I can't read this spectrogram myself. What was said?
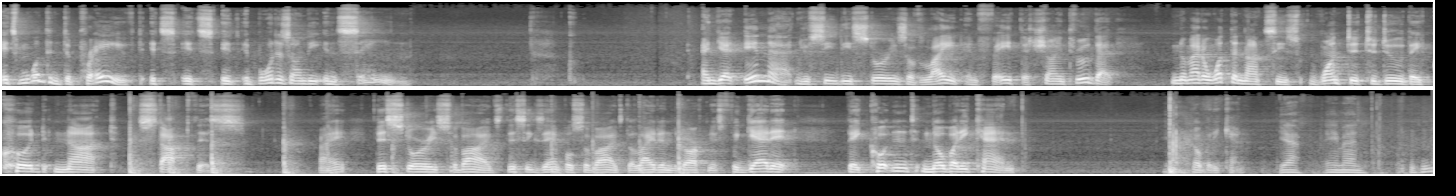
it's more than depraved. It's it's it, it borders on the insane. And yet, in that, you see these stories of light and faith that shine through that. No matter what the Nazis wanted to do, they could not stop this. Right? This story survives. This example survives. The light and the darkness. Forget it. They couldn't. Nobody can. Yeah. Nobody can. Yeah. Amen. Mm-hmm.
